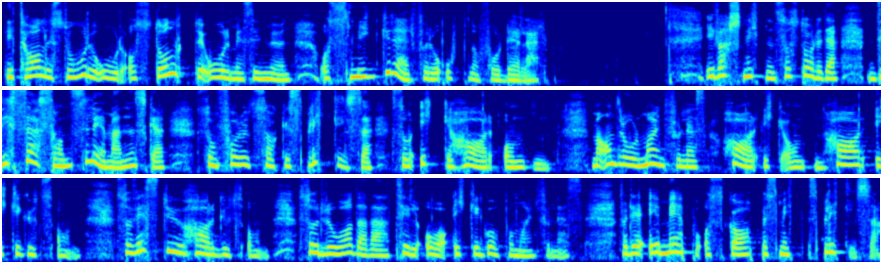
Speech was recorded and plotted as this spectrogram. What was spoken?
de taler store ord og stolte ord med sin munn og smigrer for å oppnå fordeler. I vers 19 så står det det disse er sanselige mennesker som forutsaker splittelse, som ikke har ånden. Med andre ord, mindfulness har ikke ånden, har ikke Guds ånd. Så hvis du har Guds ånd, så råder jeg deg til å ikke gå på mindfulness. For det er med på å skape splittelse.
